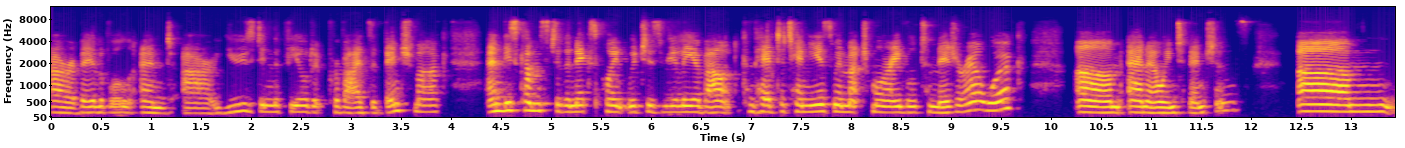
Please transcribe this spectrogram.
are available and are used in the field it provides a benchmark. And this comes to the next point which is really about compared to 10 years we're much more able to measure our work um, and our interventions um,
